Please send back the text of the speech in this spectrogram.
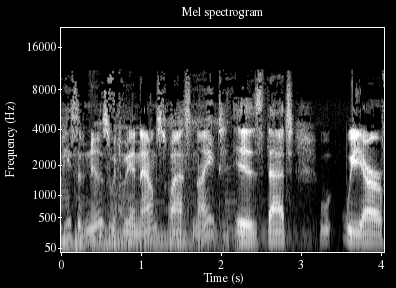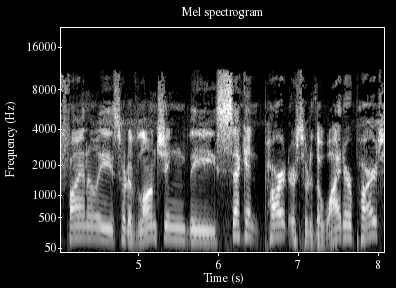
piece of news which we announced last night is that we are finally sort of launching the second part, or sort of the wider part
